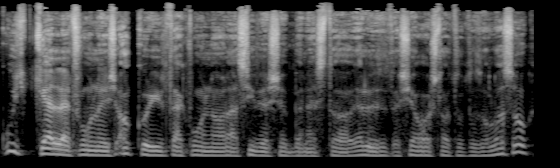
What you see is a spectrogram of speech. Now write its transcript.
úgy kellett volna, és akkor írták volna alá szívesebben ezt az előzetes javaslatot az olaszok,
